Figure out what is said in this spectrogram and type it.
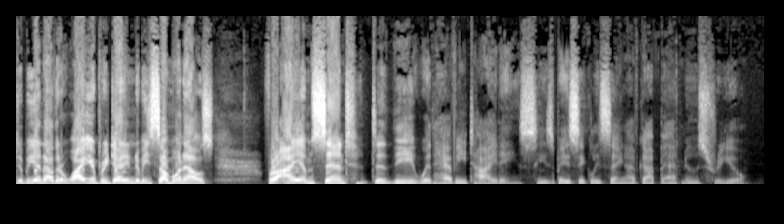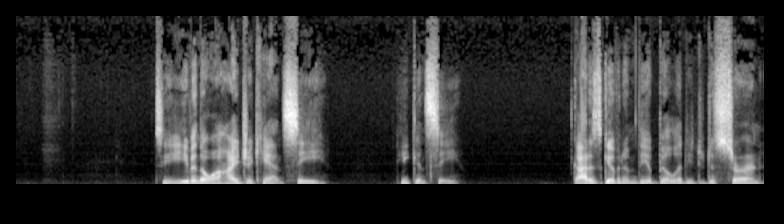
to be another? Why are you pretending to be someone else? For I am sent to thee with heavy tidings. He's basically saying, I've got bad news for you. See, even though Ahijah can't see, he can see. God has given him the ability to discern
